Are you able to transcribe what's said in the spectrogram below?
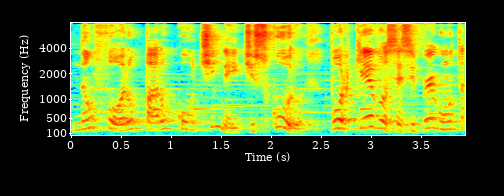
não foram para o continente escuro. Por que você se pergunta?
